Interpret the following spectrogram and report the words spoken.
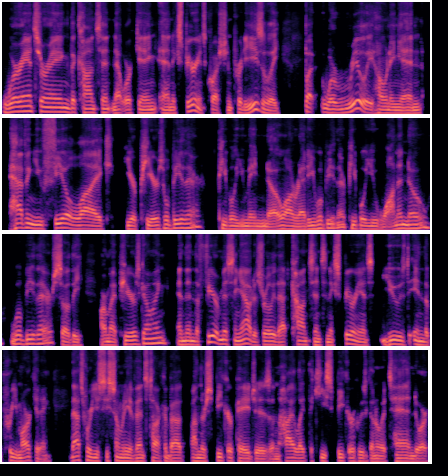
we're answering the content, networking, and experience question pretty easily. But we're really honing in having you feel like your peers will be there, people you may know already will be there, people you want to know will be there. So the are my peers going? And then the fear of missing out is really that content and experience used in the pre-marketing. That's where you see so many events talk about on their speaker pages and highlight the key speaker who's going to attend or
